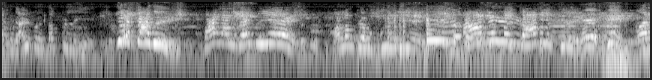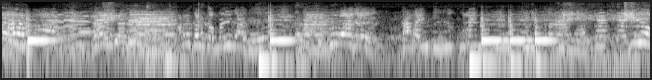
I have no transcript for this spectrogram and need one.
அப்படி அழிப்பது தப்பில்லையே. இருக்காது. வாழ்நாள் வேள்வியே, வளம் பெறும் புள்ளியே. நான் உன்னை காதலிக்கிறேன். கண்ட மயிலாக கரைந்து குறைந்து நீயோ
